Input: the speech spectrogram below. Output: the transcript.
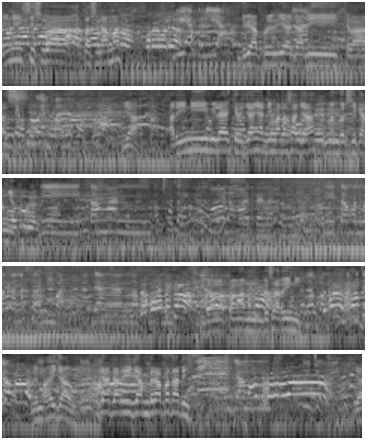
ini siswa atas nama Dwi Aprilia, Dwi Aprilia dari kelas 10 4 ya. Hari ini wilayah kerjanya di mana saja membersihkannya? di Taman apa namanya? Matana Sarumba. Di Taman Matana Sarumba dengan lapangan Dan lapangan besar ini, lapangan lembah hijau lembah hijau. Ya dari jam berapa tadi? dari jam 7. Ya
